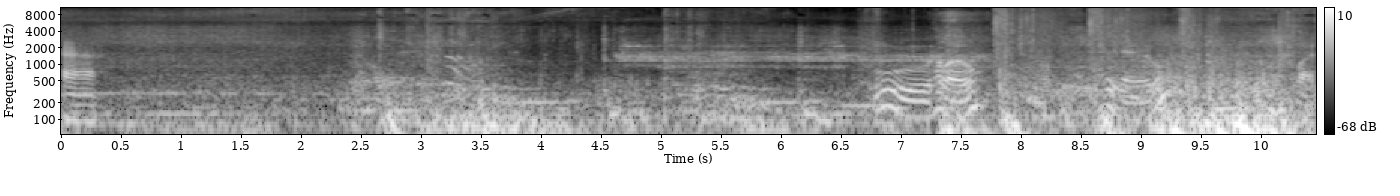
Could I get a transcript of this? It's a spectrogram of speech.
Ah, Ooh, hello. Hello. what?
